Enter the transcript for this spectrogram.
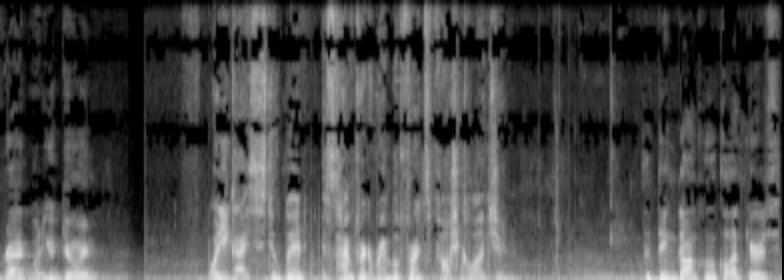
Red, what are you doing? What are you guys, stupid? It's time for the Rainbow Friends plush collection. The Ding Dong Who Collectors?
